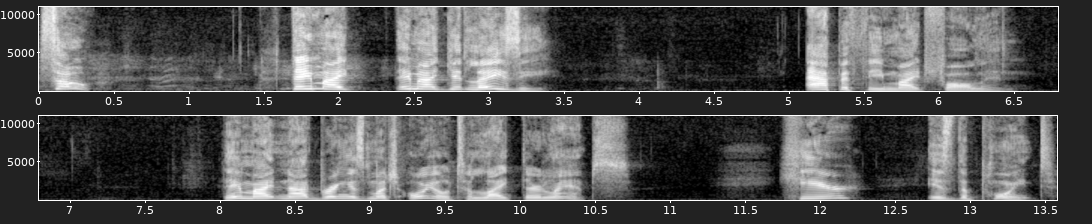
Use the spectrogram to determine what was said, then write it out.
so they might, they might get lazy. Apathy might fall in they might not bring as much oil to light their lamps. Here is the point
